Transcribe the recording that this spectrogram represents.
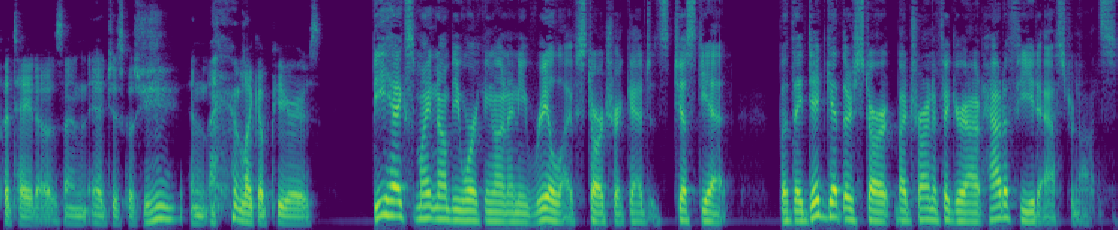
potatoes, and it just goes and like appears. BeeHex might not be working on any real life Star Trek gadgets just yet, but they did get their start by trying to figure out how to feed astronauts.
